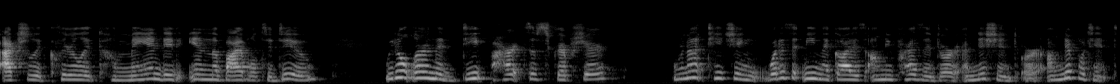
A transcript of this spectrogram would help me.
actually clearly commanded in the Bible to do, we don't learn the deep parts of Scripture. We're not teaching what does it mean that God is omnipresent or omniscient or omnipotent.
